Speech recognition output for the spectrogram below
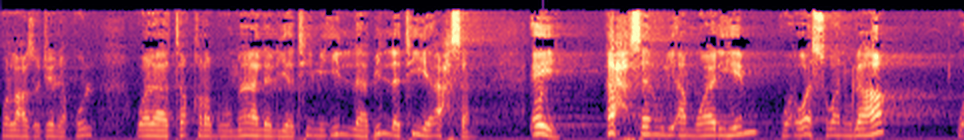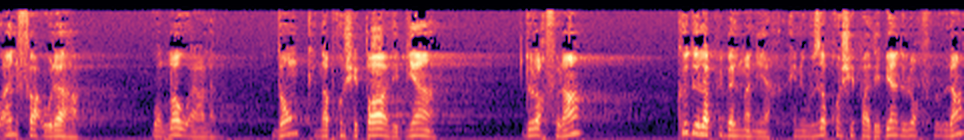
Wallah Azzawajal yaqul ولا تقربوا مال اليتيم إلا بالتي هي أحسن أي أحسن لأموالهم وأسون لها وأنفع لها والله أعلم Donc, n'approchez pas les biens de l'orphelin que de la plus belle manière. Et ne vous approchez pas des biens de l'orphelin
